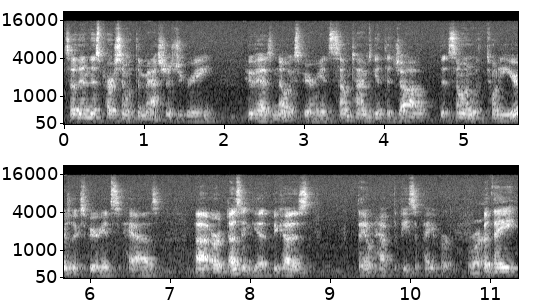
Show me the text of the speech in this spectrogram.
So then this person with the master's degree who has no experience sometimes get the job that someone with 20 years of experience has uh, or doesn't get because they don't have the piece of paper. Right. But they,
